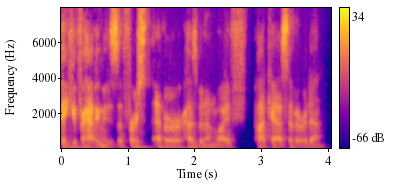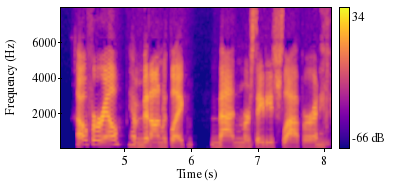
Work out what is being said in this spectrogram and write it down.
Thank you for having me. This is the first ever husband and wife podcast I've ever done. Oh, for real? You haven't been on with like Matt and Mercedes Schlapp or anything?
